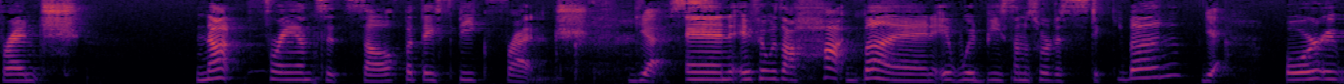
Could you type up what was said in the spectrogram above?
French, not France itself, but they speak French. Yes. And if it was a hot bun, it would be some sort of sticky bun. Yeah. Or it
